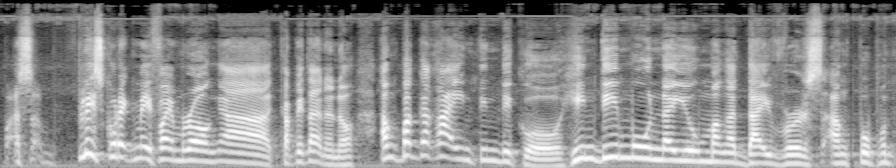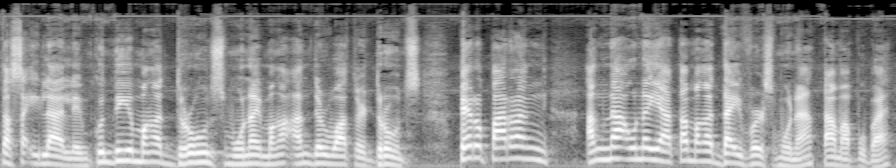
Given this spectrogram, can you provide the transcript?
pas- please correct me if I'm wrong, ah, Kapitan. Ano? Ang pagkakaintindi ko, hindi muna yung mga divers ang pupunta sa ilalim, kundi yung mga drones muna, yung mga underwater drones. Pero parang ang nauna yata mga divers muna. Tama po ba?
